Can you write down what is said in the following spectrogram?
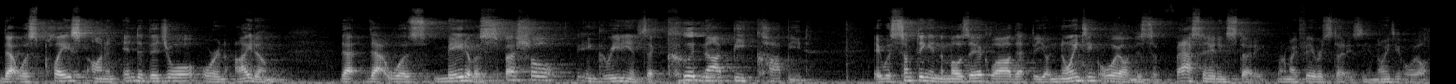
that was placed on an individual or an item that, that was made of a special ingredients that could not be copied. It was something in the Mosaic Law that the anointing oil, and this is a fascinating study, one of my favorite studies, the anointing oil.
